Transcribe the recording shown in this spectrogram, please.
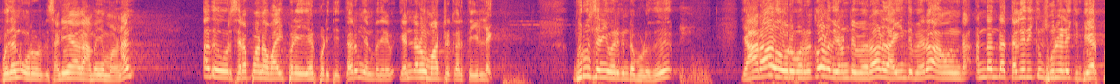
புதன் ஒருவருக்கு சனியாக அமையுமானால் அது ஒரு சிறப்பான வாய்ப்பினை ஏற்படுத்தி தரும் என்பதில் எந்தளவு மாற்று கருத்து இல்லை. குரு சனி வருகின்ற பொழுது யாராவது ஒருவருக்கோ அல்லது இரண்டு பேரோ அல்லது ஐந்து பேரோ அவங்க அந்தந்த தகுதிக்கும் சூழ்நிலைக்கும் ஏற்ப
